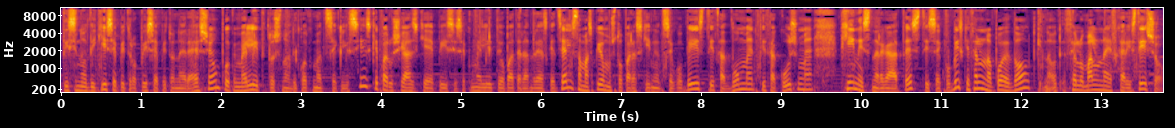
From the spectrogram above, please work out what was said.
της Συνοδικής Επιτροπής επί των Ερέσεων που επιμελείται το Συνοδικό Τμήμα της Εκκλησίας και παρουσιάζει και επίσης επιμελείται ο Πάτερ Ανδρέας Γκατζέλης. Θα μας πει όμως το παρασκήνιο της εκπομπής, τι θα δούμε, τι θα ακούσουμε, ποιοι είναι είναι οι συνεργάτες της εκπομπής και θέλω να πω εδώ, θέλω μάλλον να ευχαριστήσω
